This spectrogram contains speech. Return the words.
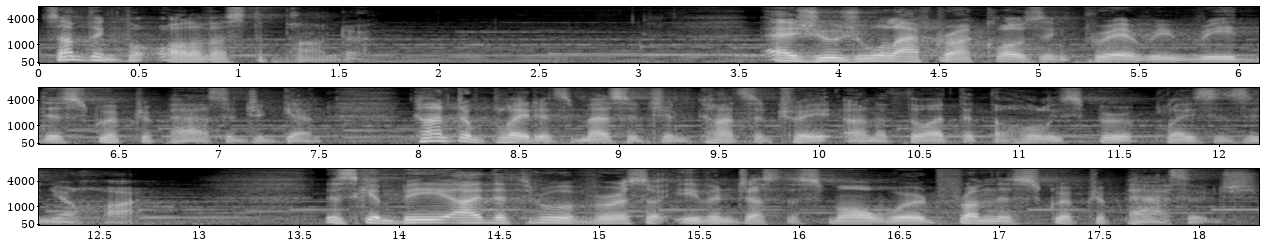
Something for all of us to ponder. As usual, after our closing prayer, we read this scripture passage again. Contemplate its message and concentrate on a thought that the Holy Spirit places in your heart. This can be either through a verse or even just a small word from this scripture passage.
